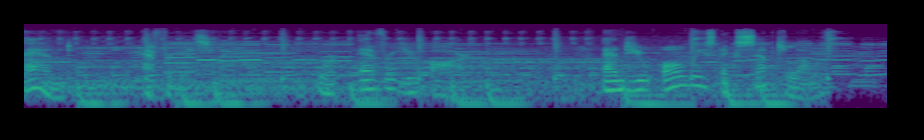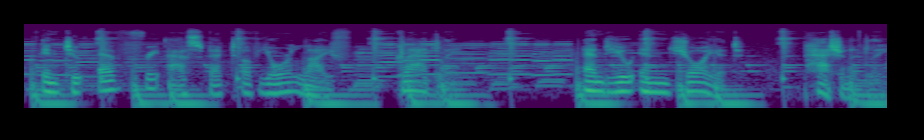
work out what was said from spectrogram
and effortlessly wherever you are. And you always accept love into every aspect of your life gladly. And you enjoy it passionately.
